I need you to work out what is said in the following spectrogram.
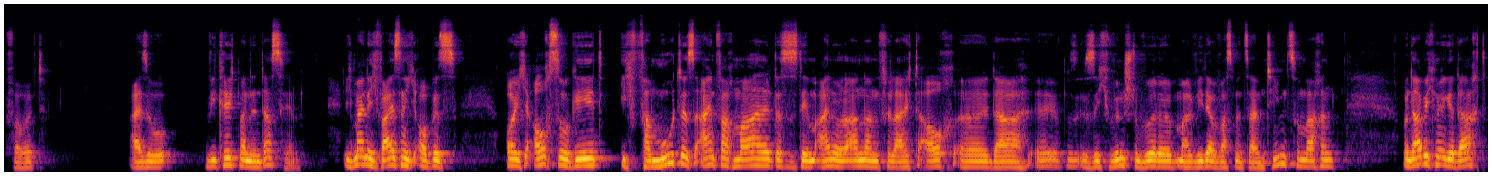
Verrückt. Also, wie kriegt man denn das hin? Ich meine, ich weiß nicht, ob es euch auch so geht. Ich vermute es einfach mal, dass es dem einen oder anderen vielleicht auch äh, da äh, sich wünschen würde, mal wieder was mit seinem Team zu machen. Und da habe ich mir gedacht,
